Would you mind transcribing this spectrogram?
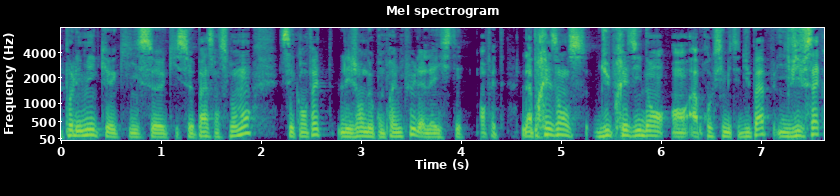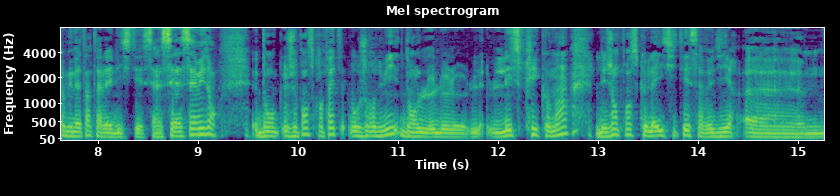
polémique qui se, passe en ce moment, c'est qu'en fait, les gens ne comprennent plus la laïcité. En fait, la présence du président en, à proximité du pape, ils vivent ça comme une atteinte à la laïcité. C'est assez, amusant. Donc, je pense qu'en fait, aujourd'hui, dans le- le- le- l'esprit commun, les gens pensent que laïcité, ça veut dire euh,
